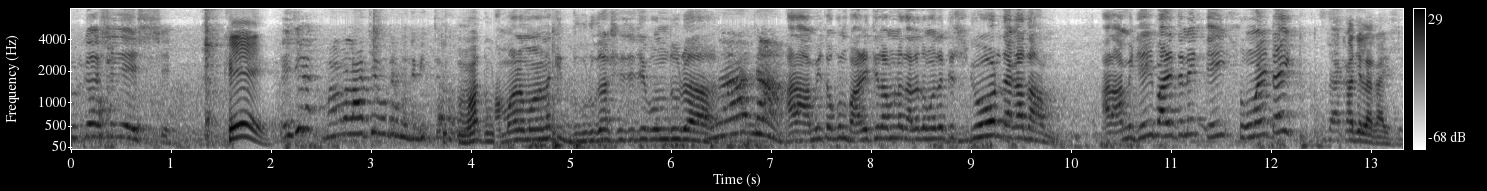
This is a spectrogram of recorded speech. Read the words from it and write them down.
দুর্গা সেজে এসছে। কে? এই যে মা আছে ওদের মধ্যে মিথ্যা মা আমার মা নাকি দুর্গা সেজেছে বন্ধুরা। না না। আর আমি তখন বাড়ি ছিলাম না তাহলে তোমাদেরকে শিওর দেখাতাম। আর আমি যেই বাড়িতে নেই সেই সময়টাই কাজে লাগাইছে।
